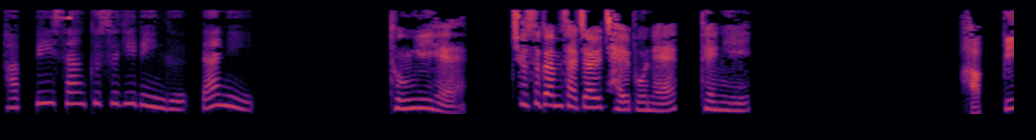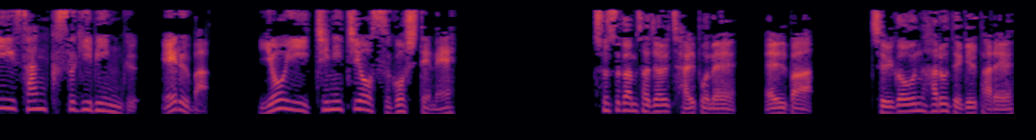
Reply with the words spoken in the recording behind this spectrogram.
ハッピーサンクスギビング、ラニー。 동의해. 추수감사절 잘 보내, 데니. ハッピーサンクスギビング、エルバ。良い一日を過ごしてね。 추수감사절 잘 보내, 엘바. 즐거운 하루 되길 바래.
